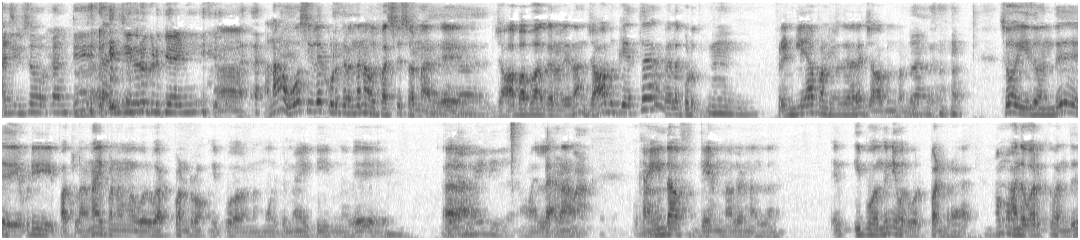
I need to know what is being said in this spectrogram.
அஞ்சு நிமிஷம் உட்காந்துட்டு அஞ்சு யூரோ குடிப்பியா நீ ஆனா ஓசியிலே கொடுக்குறேன் தானே அவர் ஃபர்ஸ்ட் சொன்னாரு. ஜாபா பார்க்கறவங்க தான் ஜாபுக்கு ஏத்த விலை கொடுக்கணும். ம். ஃப்ரெண்ட்லியா பண்றது வேற ஜாப்னு பண்றது ஸோ இது வந்து எப்படி பார்க்கலாம்னா இப்போ நம்ம ஒரு ஒர்க் பண்றோம். இப்போ நம்ம மூணு பேருமே ஐடின்னவே அவன் இல்லை அதான். கைண்ட் ஆஃப் கேம்னால என்ன அதுதானே. இப்போ வந்து நீ ஒரு ஒர்க் ஆமா. அந்த ஒர்க் வந்து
